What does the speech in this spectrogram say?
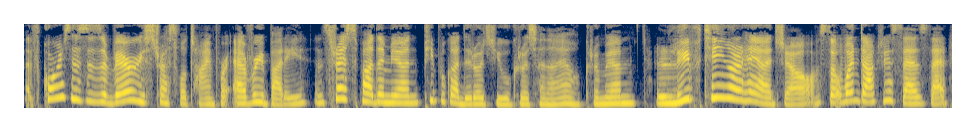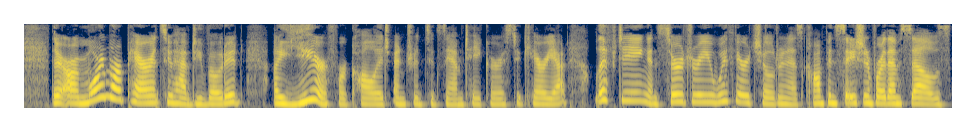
Of course, this is a very stressful time for everybody. And 스트레스 받으면 피부가 늘어지고 그렇잖아요. 그러면 lifting을 해야죠. So one doctor says that there are more and more parents who have devoted a year for college entrance exam takers to carry out lifting and surgery with their children as compensation for themselves.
